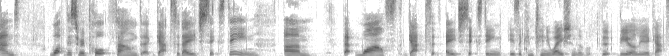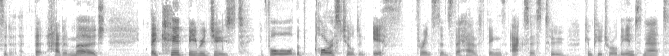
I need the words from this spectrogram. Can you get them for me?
And what this report found at gaps at age 16, um, that whilst gaps at age 16 is a continuation of the, the earlier gaps that, that had emerged, they could be reduced for the poorest children if, for instance, they have things access to computer or the internet,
